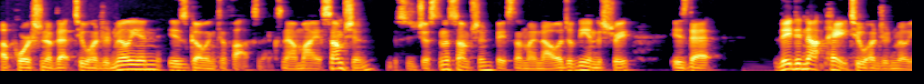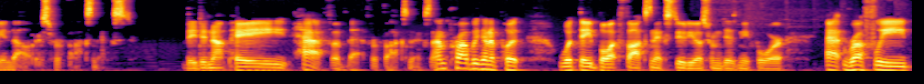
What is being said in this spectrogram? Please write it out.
a portion of that 200 million is going to FoxNext. Now, my assumption, this is just an assumption based on my knowledge of the industry, is that they did not pay $200 million for FoxNext. They did not pay half of that for FoxNext. I'm probably going to put what they bought FoxNext Studios from Disney for at roughly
